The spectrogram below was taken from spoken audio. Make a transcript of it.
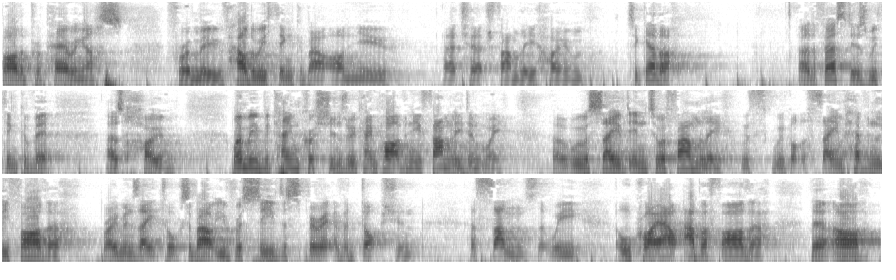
Father preparing us for a move. How do we think about our new uh, church family home together? Uh, the first is we think of it as home. When we became Christians, we became part of a new family, didn't we? Uh, we were saved into a family. We've got the same heavenly Father. Romans 8 talks about you've received the spirit of adoption as sons, that we all cry out, Abba Father, that our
